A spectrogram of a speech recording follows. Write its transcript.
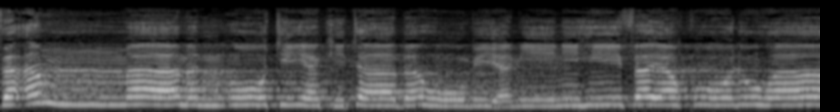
فأما من أوتي كتابه بيمينه فيقول هاؤم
